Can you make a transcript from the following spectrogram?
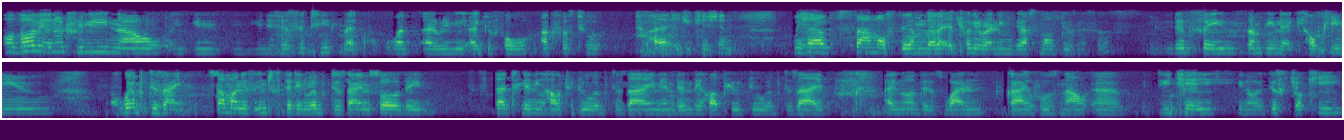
although they are not really now in, in, in, university, like what I really argue for, access to, to higher education, we have some of them that are actually running their small businesses. Let's say something like helping you uh, web design. Someone is interested in web design, so they start learning how to do web design and then they help you do web design. I know there's one guy who's now a DJ, you know, a disc jockey,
